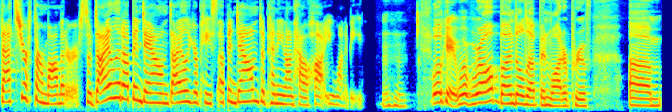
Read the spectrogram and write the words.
That's your thermometer. So dial it up and down, dial your pace up and down, depending on how hot you want to be. Mm-hmm. Well, okay, we're, we're all bundled up and waterproof. Um,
